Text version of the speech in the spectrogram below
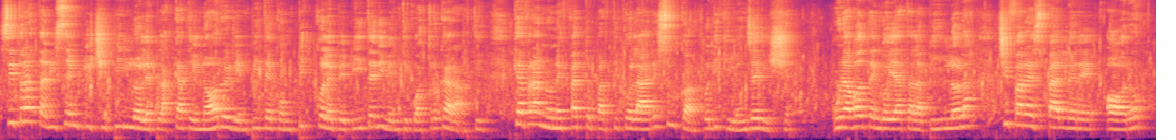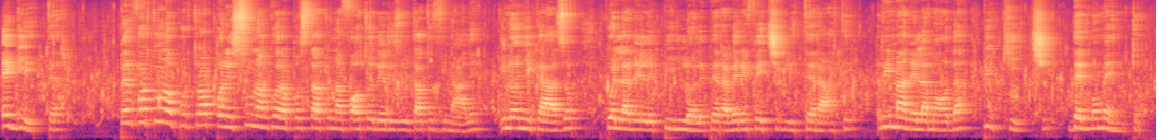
Si tratta di semplici pillole placcate in oro e riempite con piccole pepite di 24 carati, che avranno un effetto particolare sul corpo di chi le ingerisce. Una volta ingoiata la pillola, ci farà espellere oro e glitter. Per fortuna purtroppo nessuno ha ancora postato una foto del risultato finale. In ogni caso, quella delle pillole per avere feci glitterati rimane la moda più kitsch del momento.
